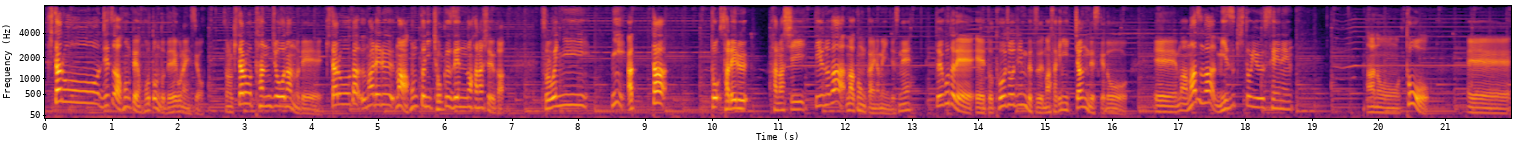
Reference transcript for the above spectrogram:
鬼太郎実は本編ほとんど出てこないんですよ。その鬼太郎誕生なので鬼太郎が生まれるまあ本当に直前の話というかそれににあったとされる話っていうのが、まあ、今回のメインですね。ということで、えーと、登場人物、まあ、先に言っちゃうんですけど、えーまあ、まずは水木という青年、あのと、え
